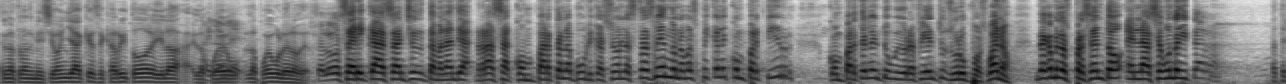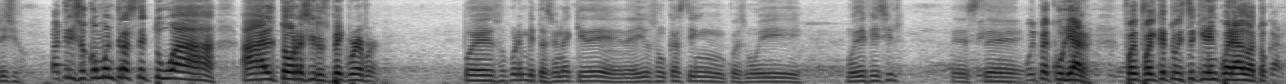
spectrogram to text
en la transmisión, ya que se carga y todo, ahí la, la, puede, la puede volver a ver. Saludos a Erika Sánchez de Tamalandia. Raza, compartan la publicación. La estás viendo, nada más pícale compartir. Compártela en tu biografía, en tus grupos. Bueno, déjame los presento en la segunda guitarra. Patricio, Patricio, ¿cómo entraste tú a, a Al Torres y los Big River? pues fue por invitación aquí de, de ellos, un casting pues muy, muy difícil. Este, Muy peculiar. Fue, fue el que tuviste que ir encuerado a tocar.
